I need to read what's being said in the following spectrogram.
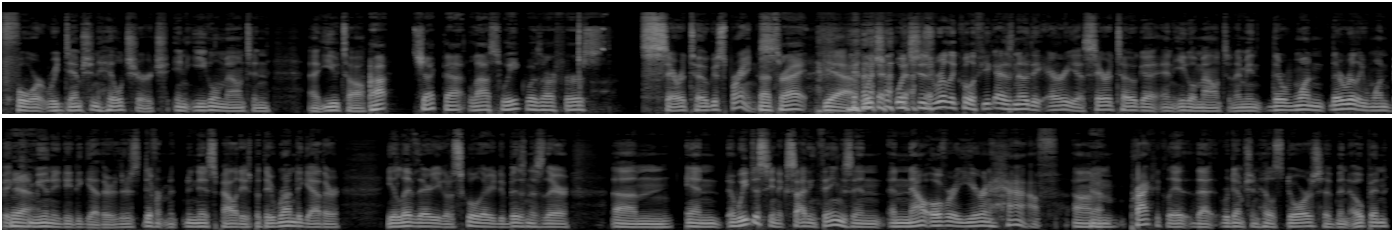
for Redemption Hill Church in Eagle Mountain, uh, Utah, Ah, check that. Last week was our first. Saratoga Springs. That's right. Yeah, which which is really cool. If you guys know the area, Saratoga and Eagle Mountain, I mean, they're one. They're really one big Yeah. community together. There's different municipalities, but they run together. You live there, you go to school there, you do business there, um, and, and we've just seen exciting things. And and now over a year and a half, um, practically that Redemption Hills doors have been open.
